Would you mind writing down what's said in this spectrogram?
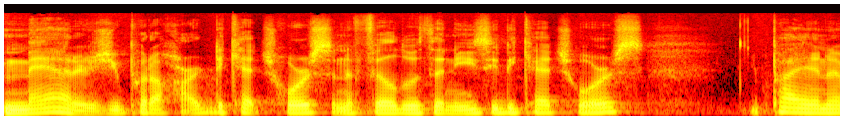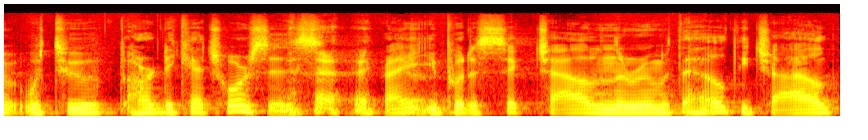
matters. You put a hard to catch horse in a field with an easy to catch horse, you probably end up with two hard to catch horses, right? You put a sick child in the room with a healthy child,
